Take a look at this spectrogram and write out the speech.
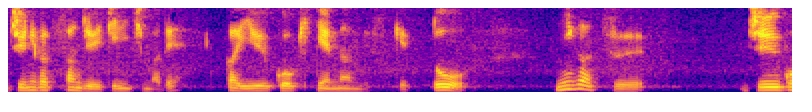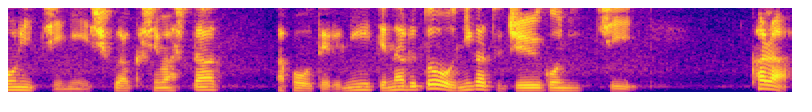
12月31日までが有効期限なんですけど、2月15日に宿泊しましたアパホテルにってなると、2月15日から、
